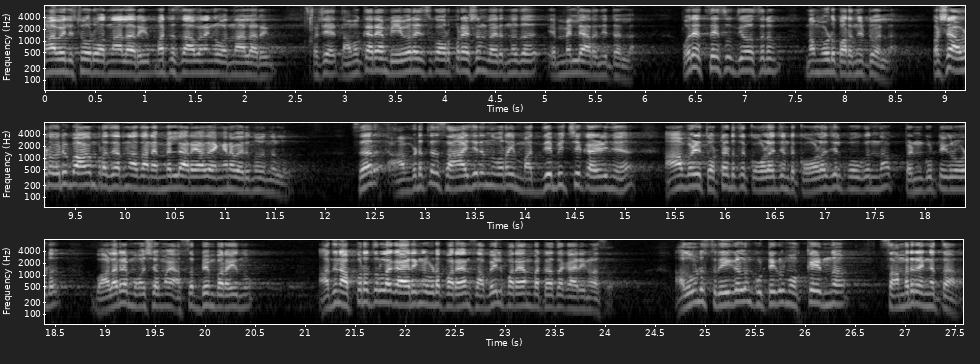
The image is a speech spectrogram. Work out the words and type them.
മാവേലി സ്റ്റോർ വന്നാൽ അറിയും മറ്റ് സ്ഥാപനങ്ങൾ വന്നാൽ അറിയും. പക്ഷേ നമുക്കറിയാം ബീവറേജ് കോർപ്പറേഷൻ വരുന്നത് എം എൽ എ അറിഞ്ഞിട്ടല്ല. ഒരു എക്സൈസ് ഉദ്യോഗസ്ഥനും നമ്മോട് പറഞ്ഞിട്ടുമല്ല. പക്ഷേ അവിടെ ഒരു ഭാഗം പ്രചരണം അതാണ് എം എൽ എ അറിയാതെ എങ്ങനെ വരുന്നു എന്നുള്ളത്. സർ അവിടുത്തെ സാഹചര്യം എന്ന് പറയും മദ്യപിച്ച് കഴിഞ്ഞ് ആ വഴി തൊട്ടടുത്ത് കോളേജുണ്ട്. കോളേജിൽ പോകുന്ന പെൺകുട്ടികളോട് വളരെ മോശമായ അസഭ്യം പറയുന്നു. അതിനപ്പുറത്തുള്ള കാര്യങ്ങൾ ഇവിടെ പറയാൻ സഭയിൽ പറയാൻ പറ്റാത്ത കാര്യങ്ങളാണ് സർ. അതുകൊണ്ട് സ്ത്രീകളും കുട്ടികളും ഒക്കെ ഇന്ന് സമരരംഗത്താണ്.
